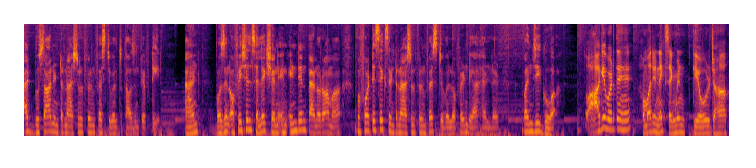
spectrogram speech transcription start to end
at Busan International Film Festival 2015 and was an official selection in Indian Panorama for 46th International Film Festival of India held at Panji, Goa. तो आगे बढ़ते हैं हमारे नेक्स्ट सेगमेंट के ओर जहाँ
